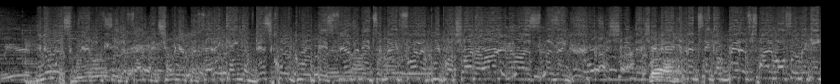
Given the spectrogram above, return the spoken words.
weird? You know what's weird? Let's See the fact that you and your pathetic gang of Discord groupies feel the need to make fun of people trying to earn an honest living. It's a shame that your Bro. dad couldn't take a bit of time off of making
